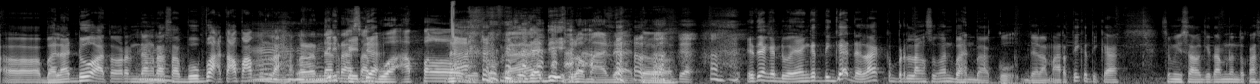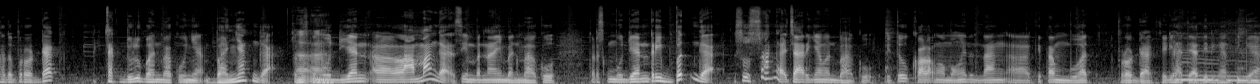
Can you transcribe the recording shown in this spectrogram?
eh, balado atau rendang rasa boba atau apa pun lah. kah? rendang Jadi rasa beda. buah apel Nah, gitu kan. bisa jadi. Belum ada tuh. Ada. Itu yang kedua. Yang ketiga adalah keberlangsungan bahan baku. Dalam arti ketika semisal kita menentukan satu produk, cek dulu bahan bakunya banyak nggak, terus Uh-uh. kemudian eh, lama nggak simpenannya bahan baku, terus kemudian ribet nggak, susah nggak carinya bahan baku. Itu kalau ngomongin tentang eh, kita membuat produk. Jadi hati-hati dengan tiga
